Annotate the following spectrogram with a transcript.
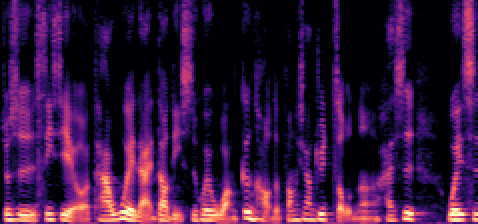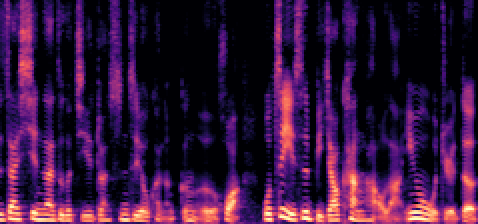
就是 CCL 它未来到底是会往更好的方向去走呢，还是维持在现在这个阶段，甚至有可能更恶化？我自己是比较看好啦，因为我觉得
